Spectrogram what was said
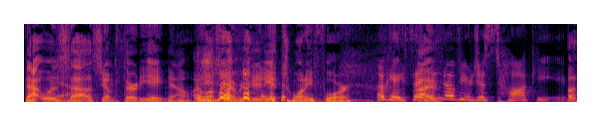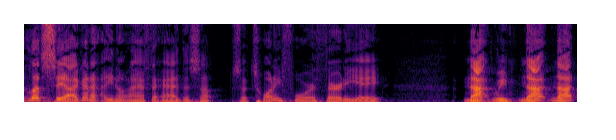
that was Yeah. uh, let's see. I'm 38 now. I lost my virginity at 24. Okay, so I didn't know if you're just talking. Uh, let's see. I gotta. You know, I have to add this up. So 24, 38. Not re, not not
